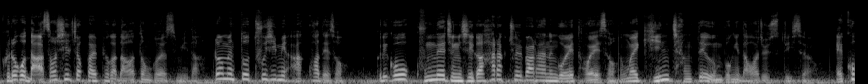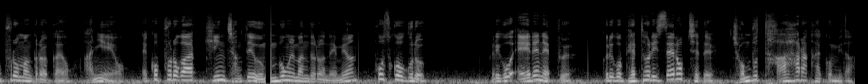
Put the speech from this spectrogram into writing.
그러고 나서 실적 발표가 나왔던 거였습니다. 그러면 또 투심이 악화돼서 그리고 국내 증시가 하락 출발하는 거에 더해서 정말 긴 장대 음봉이 나와줄 수도 있어요. 에코프로만 그럴까요? 아니에요. 에코프로가 긴 장대 음봉을 만들어내면 포스코 그룹 그리고 LNF 그리고 배터리 셀 업체들 전부 다 하락할 겁니다.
